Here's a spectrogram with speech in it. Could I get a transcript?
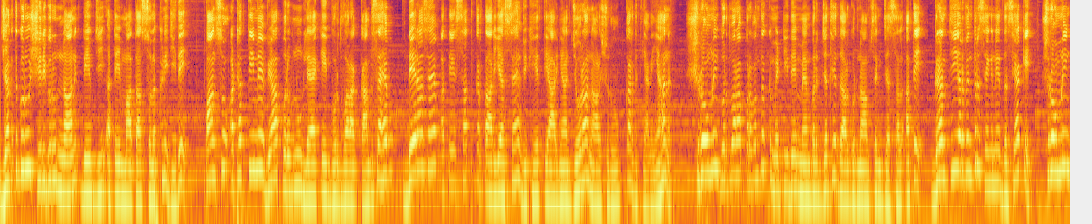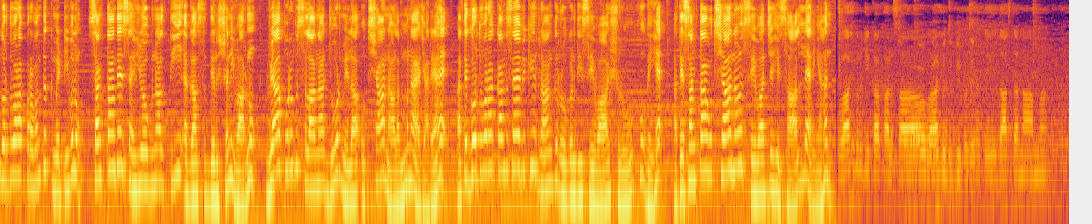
ਜਗਤ ਗੁਰੂ ਸ੍ਰੀ ਗੁਰੂ ਨਾਨਕ ਦੇਵ ਜੀ ਅਤੇ ਮਾਤਾ ਸੁਲੱਖਣੀ ਜੀ ਦੇ 538ਵੇਂ ਵਿਆਹ ਪੁਰਬ ਨੂੰ ਲੈ ਕੇ ਗੁਰਦੁਆਰਾ ਕੰਧ ਸਾਹਿਬ, ਡੇਰਾ ਸਾਹਿਬ ਅਤੇ ਸਤ ਕਰਤਾਰੀਆ ਸਾਹਿਬ ਵਿਖੇ ਤਿਆਰੀਆਂ ਜ਼ੋਰਾਂ ਨਾਲ ਸ਼ੁਰੂ ਕਰ ਦਿੱਤੀਆਂ ਗਈਆਂ ਹਨ। ਸ਼੍ਰੋਮਣੀ ਗੁਰਦੁਆਰਾ ਪ੍ਰਬੰਧਕ ਕਮੇਟੀ ਦੇ ਮੈਂਬਰ ਜਥੇਦਾਰ ਗੁਰਨਾਮ ਸਿੰਘ ਜੱਸਲ ਅਤੇ ਗ੍ਰੰਥੀ ਅਰਵਿੰਦਰ ਸਿੰਘ ਨੇ ਦੱਸਿਆ ਕਿ ਸ਼੍ਰੋਮਣੀ ਗੁਰਦੁਆਰਾ ਪ੍ਰਬੰਧਕ ਕਮੇਟੀ ਵੱਲੋਂ ਸੰਗਤਾਂ ਦੇ ਸਹਿਯੋਗ ਨਾਲ 30 ਅਗਸਤ ਦਿਨ ਸ਼ਨੀਵਾਰ ਨੂੰ ਵਿਆਹ ਪੁਰਬ ਸਾਲਾਨਾ ਜੋੜ ਮੇਲਾ ਉਤਸ਼ਾਹ ਨਾਲ ਮਨਾਇਆ ਜਾ ਰਿਹਾ ਹੈ ਅਤੇ ਗੁਰਦੁਆਰਾ ਕੰਧ ਸਾਹਿਬ ਵਿਖੇ ਰੰਗ ਰੋਗਣ ਦੀ ਸੇਵਾ ਸ਼ੁਰੂ ਹੋ ਗਈ ਹੈ ਅਤੇ ਸੰਗਤਾਂ ਉਤਸ਼ਾਹ ਨਾਲ ਸੇਵਾ 'ਚ ਹਿੱਸਾ ਲੈ ਰਹੀਆਂ ਹਨ। ਵਾਹਿਗੁਰੂ ਜੀ ਕਾ ਖਾਲਸਾ ਵਾਹਿਗੁਰੂ ਜੀ ਕੀ ਫਤਿਹ। ਦਾਸ ਦਾ ਨਾਮ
